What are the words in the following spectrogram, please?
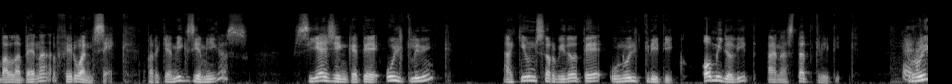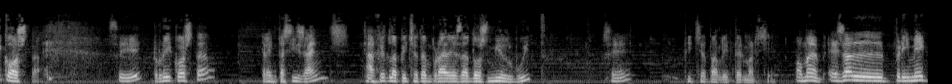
val la pena fer-ho en sec, perquè amics i amigues, si hi ha gent que té ull clínic, aquí un servidor té un ull crític, o millor dit, en estat crític. Rui Costa. Sí, Rui Costa, 36 anys, ha fet la pitjor temporada des de 2008, sí. fitxa per l'Intermarché. Home, és el primer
